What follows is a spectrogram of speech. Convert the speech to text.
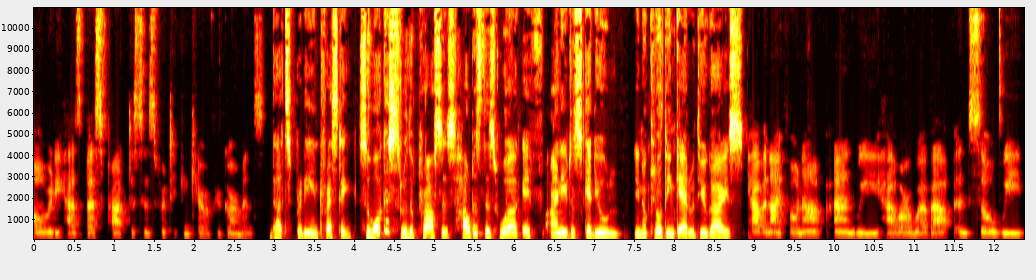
already has best practices for taking care of your garments. That's pretty interesting. So walk us through the process. How does this work if i need to schedule you know clothing care with you guys? We have an iphone app and we have our web app. And so we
